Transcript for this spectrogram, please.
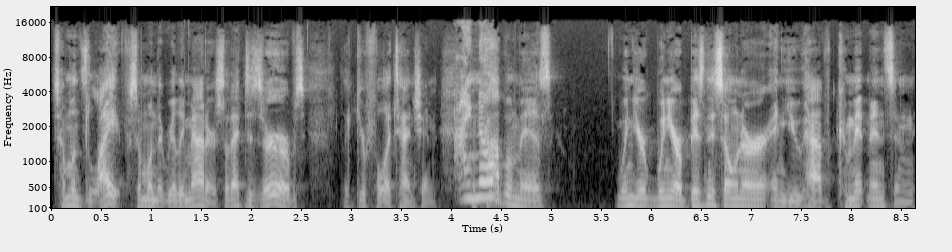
someone's life, someone that really matters. So that deserves like your full attention. I the know- problem is when you're when you're a business owner and you have commitments and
